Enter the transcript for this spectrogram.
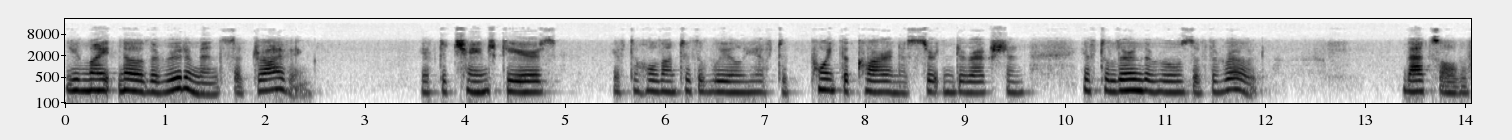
you might know the rudiments of driving. You have to change gears, you have to hold onto the wheel. You have to point the car in a certain direction. You have to learn the rules of the road. That's all the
